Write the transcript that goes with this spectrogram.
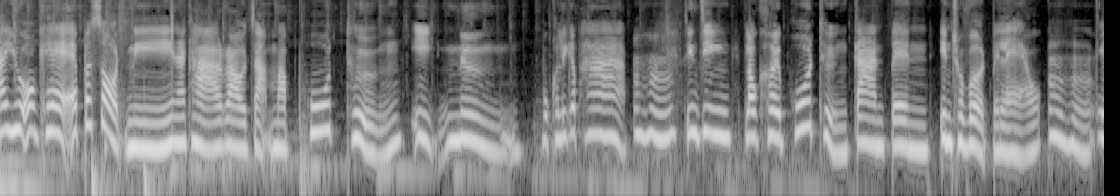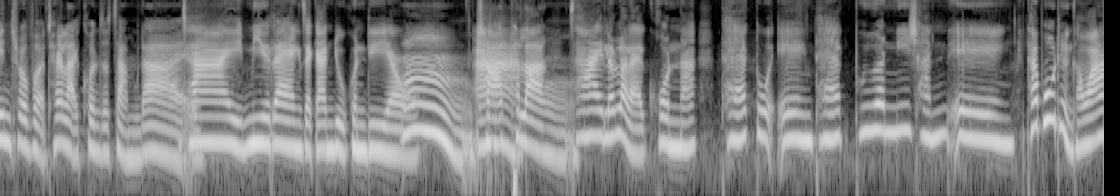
Are You Okay episode นี้นะคะ เราจะมาพูดถึงอีกหนึ่งบุคลิกภาพ จริงๆ เราเคยพูดถึงการเป็น introvert ไปแล้ว introvert ให้หลายคนจะจำได้ ใช่ มีแรงจากการอยู่คนเดียวอืมอ่าชาร์จพลัง ใช่แล้วหลายๆ คนนะ แท็กตัวเอง แท็กเพื่อนนี่ฉันเอง ถ้าพูดถึงคำว่า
